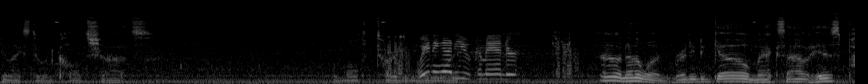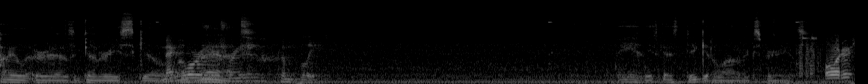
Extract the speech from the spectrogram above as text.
He likes doing cold shots. Or multi-targeting. Waiting on you, Commander. Oh, another one. Ready to go. Max out his pilot or as a gunnery skill. Mech Love warrior that. training complete. Man, these guys did get a lot of experience. Orders.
